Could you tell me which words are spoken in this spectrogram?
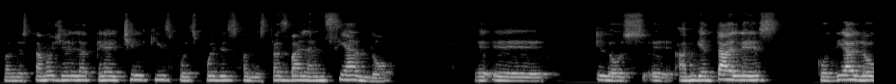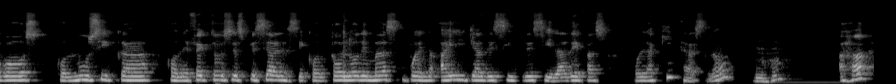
cuando estamos ya en la THX, pues puedes, cuando estás balanceando eh, los ambientales con diálogos, con música, con efectos especiales y con todo lo demás, bueno, ahí ya decides si la dejas o la quitas, ¿no? Ajá,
